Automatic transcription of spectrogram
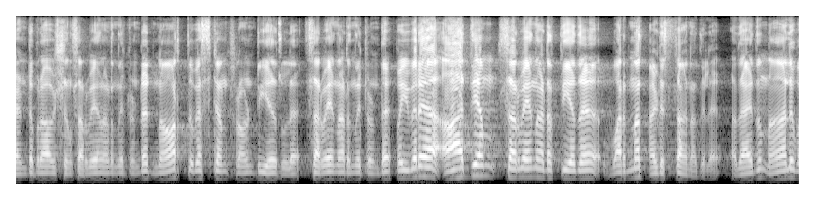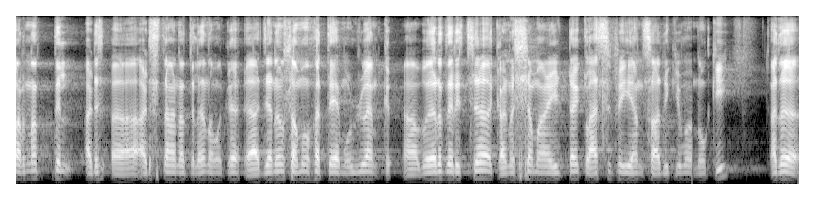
രണ്ട് പ്രാവശ്യം സർവേ നടന്നിട്ടുണ്ട്. നോർത്ത് വെസ്റ്റേൺ ഫ്രോണ്ടിയറിൽ സർവേ നടന്നിട്ടുണ്ട്. അപ്പൊ ഇവർ ആദ്യം സർവേ നടത്തിയത് വർണ അടിസ്ഥാനത്തിൽ അതായത് നാല് വർണത്തിൽ അടി അടിസ്ഥാനത്തിൽ നമുക്ക് ജനസമൂഹത്തെ മുഴുവൻ വേർതിരിച്ച് കണിശമായിട്ട് ക്ലാസിഫൈ ചെയ്യാൻ സാധിക്കുമോ നോക്കി അത്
